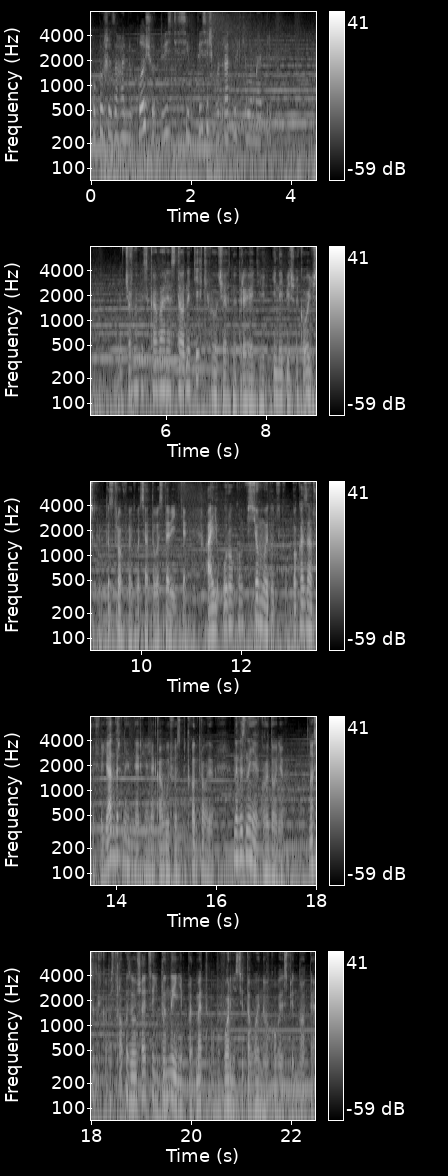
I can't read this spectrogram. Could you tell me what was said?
охопивши загальну площу 207 тисяч квадратних кілометрів. Чорнобильська аварія стала не тільки величезною трагедією і найбільш екологічною катастрофою ХХ століття, а й уроком всьому людству, показавши, що ядерна енергія, яка вийшла з-під контролю, не визнає кордонів. Наслідки катастрофи залишаються й донині предметом обговорення світової наукової спільноти.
